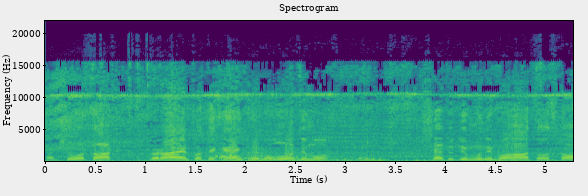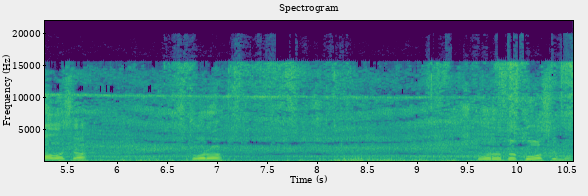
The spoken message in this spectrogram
Так що отак, збираємо потихеньку, молотимо. Ще тут йому небагато осталося. Скоро скоро докосимо.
